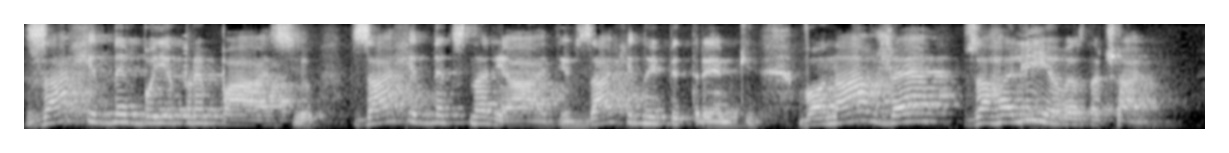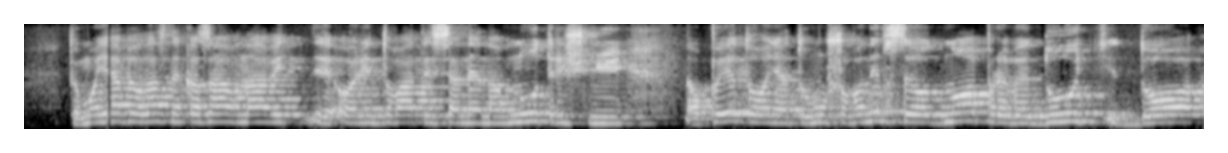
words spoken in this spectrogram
західних боєприпасів, західних снарядів, західної підтримки, вона вже взагалі є визначальною. Тому я би власне казав навіть е, орієнтуватися не на внутрішні опитування, тому що вони все одно приведуть до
